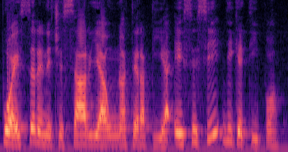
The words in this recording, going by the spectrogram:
può essere necessaria una terapia e se sì, di che tipo?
